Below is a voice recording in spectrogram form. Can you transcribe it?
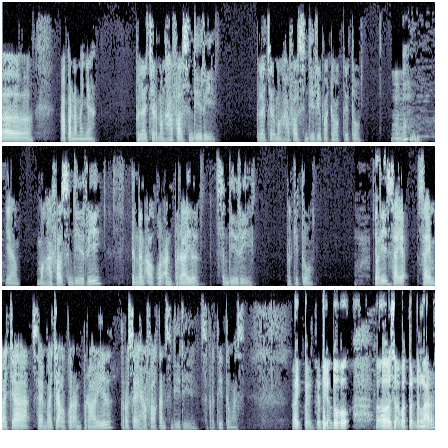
eh, apa namanya belajar menghafal sendiri, belajar menghafal sendiri pada waktu itu. Hmm. Ya, menghafal sendiri dengan Al-Quran Braille sendiri. Begitu. Jadi baik. saya saya baca saya baca Al-Quran Braille, terus saya hafalkan sendiri. Seperti itu, Mas. Baik, baik. Jadi untuk uh, sahabat pendengar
